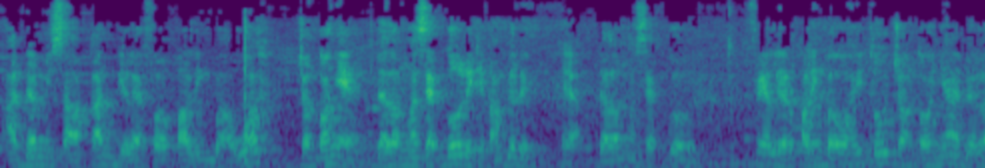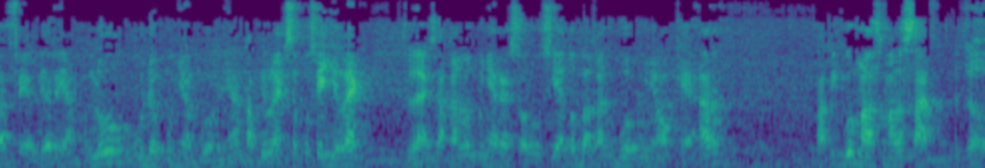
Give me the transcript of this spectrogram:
ada misalkan di level paling bawah, contohnya ya, dalam ngeset goal deh kita ambil deh. Ya. Dalam ngeset goal. Failure paling bawah itu contohnya adalah failure yang lu udah punya goalnya tapi lu eksekusinya jelek. Jelek. Misalkan lu punya resolusi atau bahkan gue punya OKR tapi gue malas-malesan Betul.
